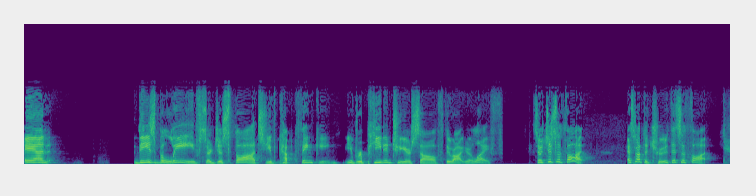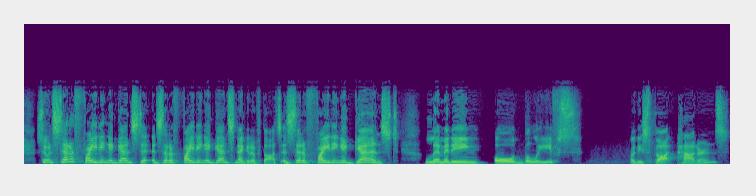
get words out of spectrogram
And these beliefs are just thoughts you've kept thinking, you've repeated to yourself throughout your life. So it's just a thought. It's not the truth, it's a thought. So instead of fighting against it, instead of fighting against negative thoughts, instead of fighting against limiting old beliefs or these thought patterns,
